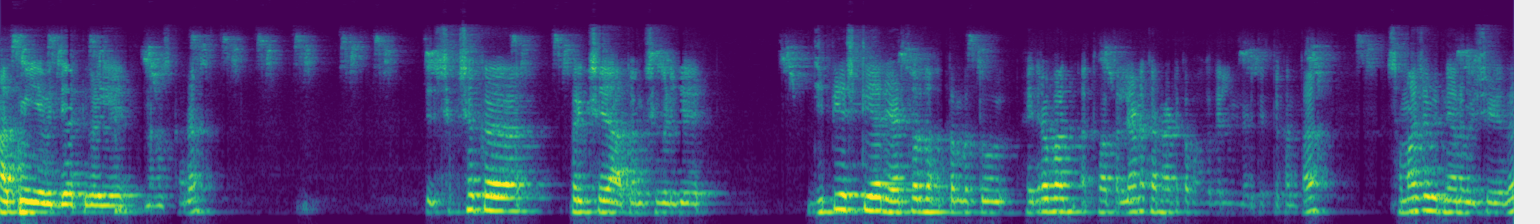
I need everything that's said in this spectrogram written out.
ಆತ್ಮೀಯ ವಿದ್ಯಾರ್ಥಿಗಳಿಗೆ ನಮಸ್ಕಾರ. ಶಿಕ್ಷಕ ಪರೀಕ್ಷೆಯ ಆಕಾಂಕ್ಷಿಗಳಿಗೆ G P S T R ಎರಡ್ ಸಾವಿರದ ಹತ್ತೊಂಬತ್ತು ಹೈದರಾಬಾದ್ ಅಥವಾ ಕಲ್ಯಾಣ ಕರ್ನಾಟಕ ಭಾಗದಲ್ಲಿ ನಡೆದಿರ್ತಕ್ಕಂಥ ಸಮಾಜ ವಿಜ್ಞಾನ ವಿಷಯದ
